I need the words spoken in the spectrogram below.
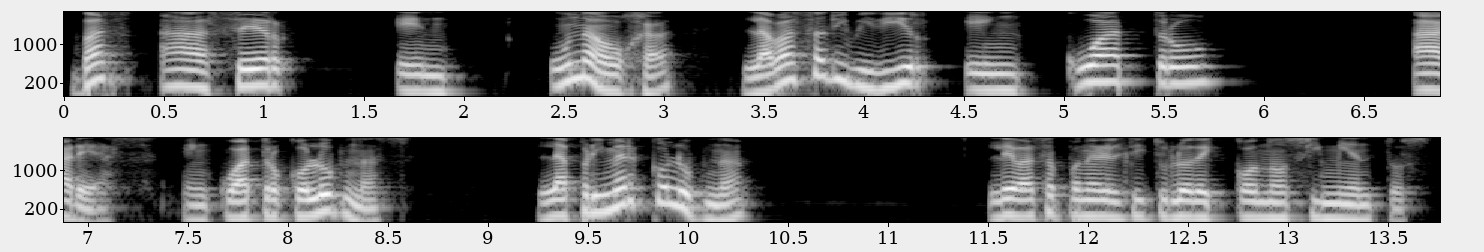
vas a hacer en una hoja, la vas a dividir en cuatro áreas, en cuatro columnas. La primera columna le vas a poner el título de conocimientos.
